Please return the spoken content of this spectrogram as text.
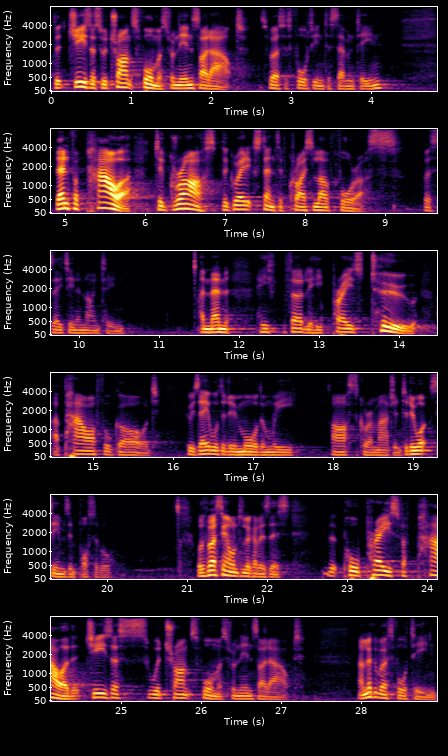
that Jesus would transform us from the inside out. It's verses 14 to 17. Then for power to grasp the great extent of Christ's love for us. Verses 18 and 19. And then, he, thirdly, he prays to a powerful God who is able to do more than we ask or imagine, to do what seems impossible. Well, the first thing I want to look at is this that Paul prays for power, that Jesus would transform us from the inside out. And look at verse 14.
